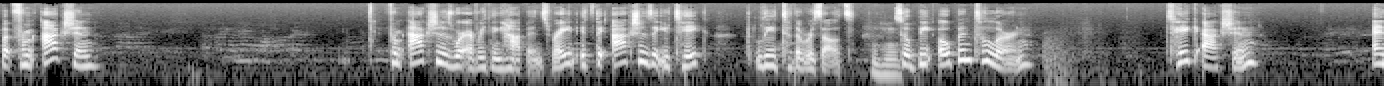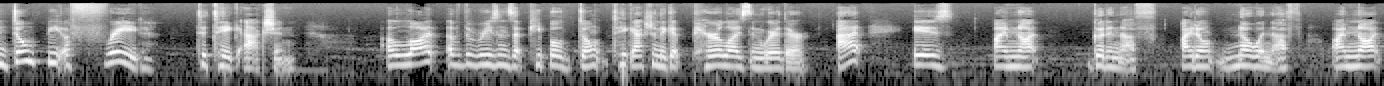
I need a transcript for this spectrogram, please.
But from action, from action is where everything happens, right? It's the actions that you take that lead to the results. Mm-hmm. So be open to learn, take action, and don't be afraid to take action. A lot of the reasons that people don't take action, they get paralyzed in where they're at, is I'm not good enough. I don't know enough. I'm not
